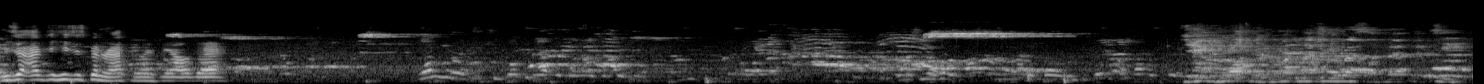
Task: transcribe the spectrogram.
He's, uh, I've, he's just been rapping with me all day. Jake Crawford, North Metro Wrestling, at 15.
